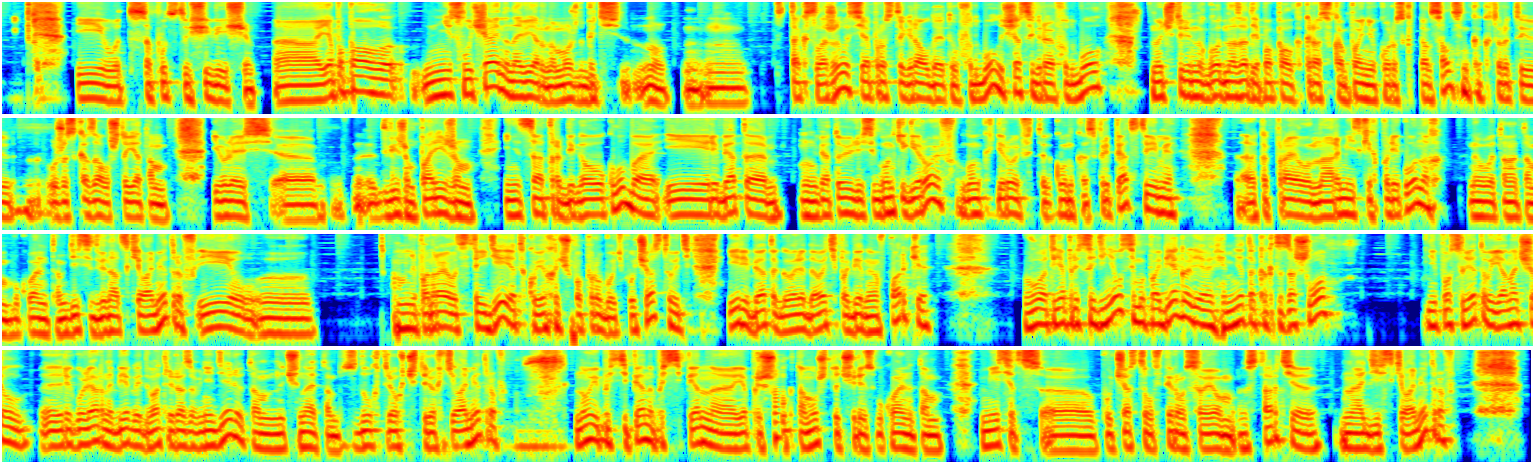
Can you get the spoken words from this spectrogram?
и вот сопутствующие вещи. Я попал не случайно, наверное, может быть, ну, так сложилось. Я просто играл до этого в футбол, и сейчас играю в футбол. Но 4 года назад я попал как раз в компанию Корус Консалтинг, о которой ты уже сказал, что я там являюсь э, движем Парижем инициатора бегового клуба. И ребята готовились к гонке героев. Гонка героев – это гонка с препятствиями, э, как правило, на армейских полигонах. Ну, вот она там буквально там 10-12 километров. И э, мне понравилась эта идея, я такой, я хочу попробовать поучаствовать. И ребята говорят, давайте побегаем в парке. Вот, я присоединился, мы побегали, и мне так как-то зашло. И после этого я начал э, регулярно бегать 2-3 раза в неделю, там, начиная там, с 2-3-4 километров. Ну и постепенно-постепенно я пришел к тому, что через буквально там месяц э, поучаствовал в первом своем старте на 10 километров.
